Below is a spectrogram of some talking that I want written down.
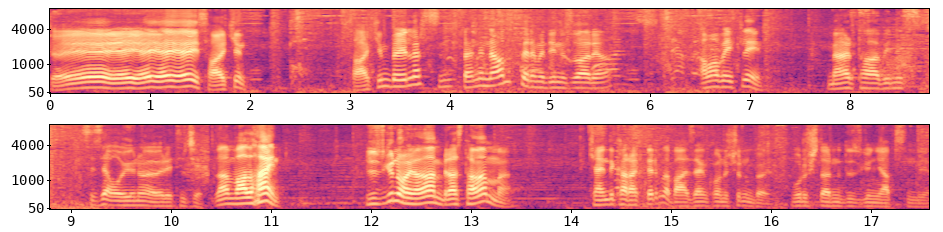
Şey, hey, hey, hey, hey, sakin. Sakin beyler sizin ne alıp veremediğiniz var ya. Ama bekleyin. Mert abiniz size oyunu öğretecek. Lan Valheim. Düzgün oyna lan biraz tamam mı? Kendi karakterimle bazen konuşurum böyle. Vuruşlarını düzgün yapsın diye.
